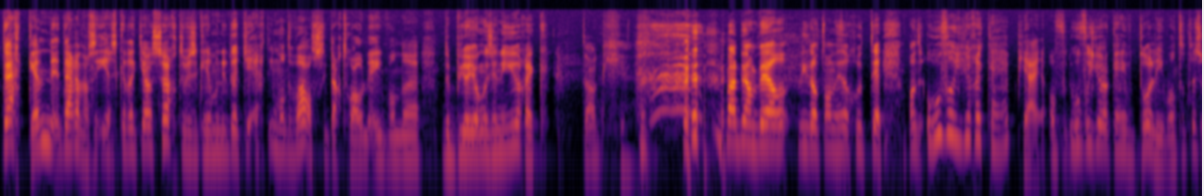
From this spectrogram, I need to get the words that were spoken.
daar, kende, daar was de eerste keer dat ik jou zag. Toen wist ik helemaal niet dat je echt iemand was. Ik dacht gewoon een van de, de buurjongens in een jurk. Dank je. maar dan wel, die dat dan heel goed deed. Want hoeveel jurken heb jij? Of hoeveel jurken heeft Dolly? Want het is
